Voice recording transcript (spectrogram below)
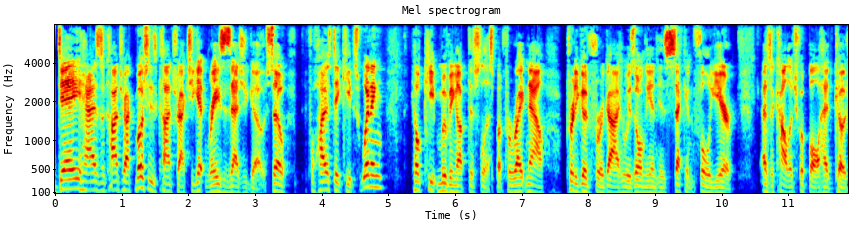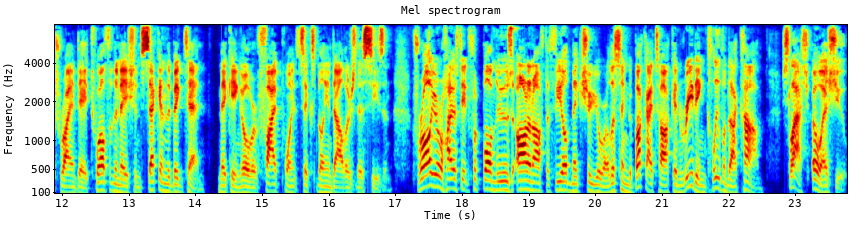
Day has a contract. Most of these contracts, you get raises as you go. So if Ohio State keeps winning, he'll keep moving up this list. But for right now, pretty good for a guy who is only in his second full year as a college football head coach. Ryan Day, 12th in the nation, second in the Big Ten, making over $5.6 million this season. For all your Ohio State football news on and off the field, make sure you are listening to Buckeye Talk and reading cleveland.com slash OSU.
